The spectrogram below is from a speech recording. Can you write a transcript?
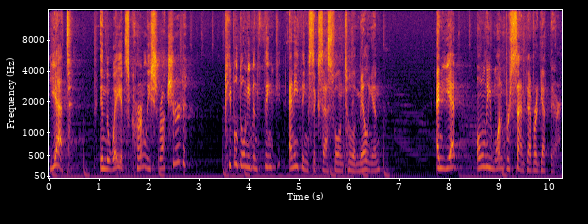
Yet, in the way it's currently structured, people don't even think anything's successful until a million. And yet, only 1% ever get there.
